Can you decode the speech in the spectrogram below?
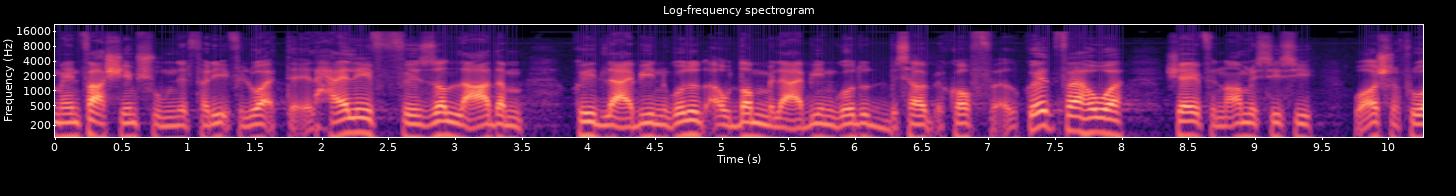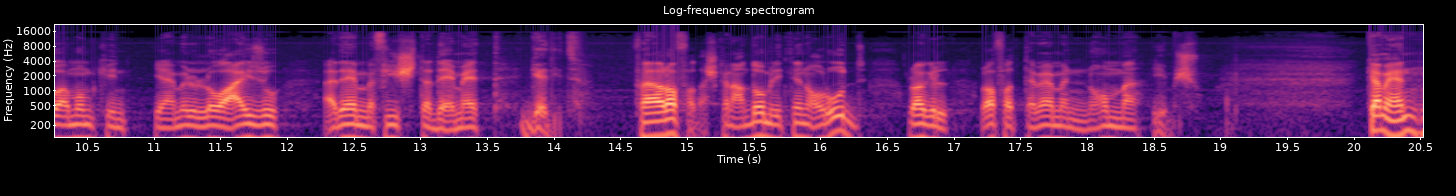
ما ينفعش يمشوا من الفريق في الوقت الحالي في ظل عدم قيد لاعبين جدد أو ضم لاعبين جدد بسبب إيقاف القيد فهو شايف إن عمرو السيسي وأشرف رؤى ممكن يعملوا اللي هو عايزه ادام مفيش تدعيمات جديدة. فرفض عشان كان عندهم الاثنين عروض راجل رفض تماما إن هم يمشوا. كمان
